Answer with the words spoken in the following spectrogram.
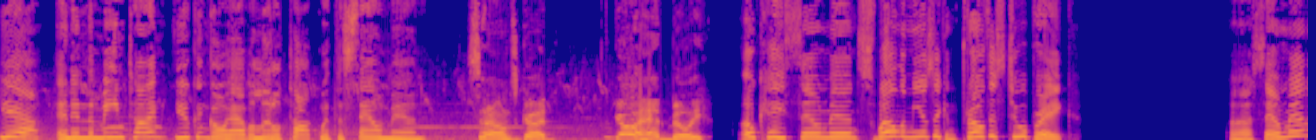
Yeah, and in the meantime, you can go have a little talk with the sound man. Sounds good. Go ahead, Billy. Okay, sound man, swell the music and throw this to a break. Uh, sound man?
